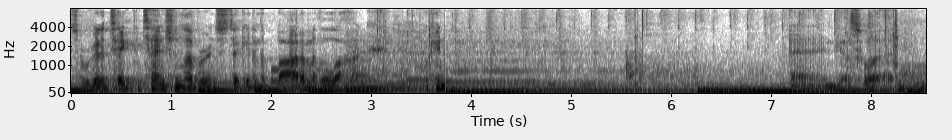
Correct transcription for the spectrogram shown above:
So we're gonna take the tension lever and stick it in the bottom of the lock. Okay. And guess what?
